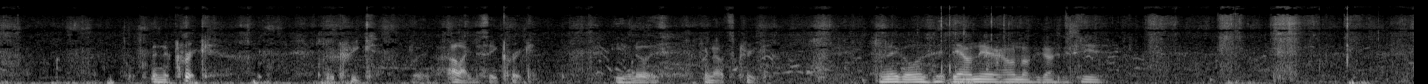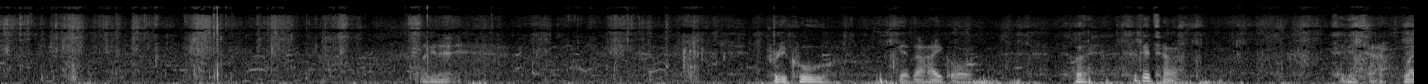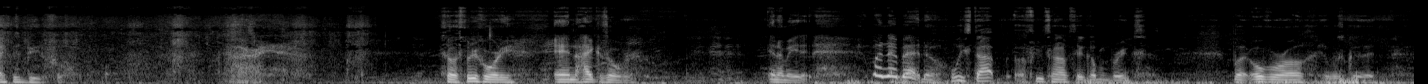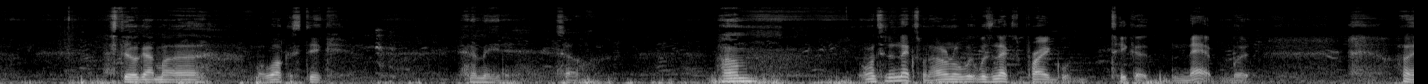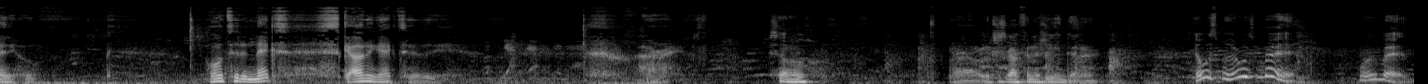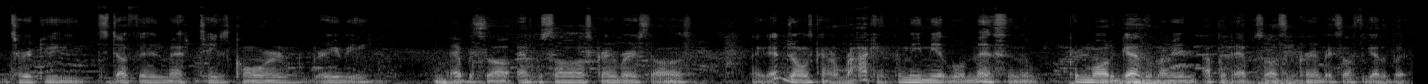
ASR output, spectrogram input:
In the creek. The creek. I like to say creek, even though it's pronounced creek. And there goes it down there. I don't know if you guys can see it. Look at that. Pretty cool getting a hike on. But it's a good time. It's a good time. Life is beautiful. All right. So it's 340 and the hike is over. And I made it. Wasn't that bad though. We stopped a few times, took a couple breaks. But overall, it was good. I still got my uh, my walking stick and I made it. So, um, on to the next one. I don't know what was next. Probably go take a nap, but well, anywho, on to the next scouting activity. All right. So, uh, we just got finished eating dinner. It was it wasn't bad. It wasn't bad. Turkey, stuffing, mashed potatoes, corn, gravy, applesauce, applesauce, cranberry sauce. Like that was kind of rocking. It made me a little mess and put them all together. I mean, I put the applesauce and cranberry sauce together, but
